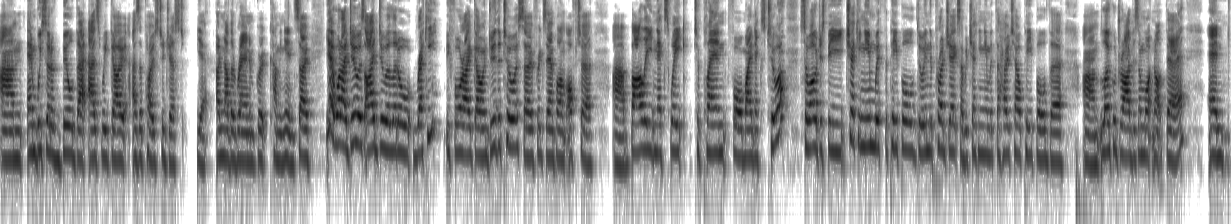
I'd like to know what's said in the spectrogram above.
Um, and we sort of build that as we go, as opposed to just, yeah, another random group coming in. So, yeah, what I do is I do a little recce before I go and do the tour. So, for example, I'm off to uh, Bali next week to plan for my next tour. So I'll just be checking in with the people doing the projects. I'll be checking in with the hotel people, the um, local drivers, and whatnot there. And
